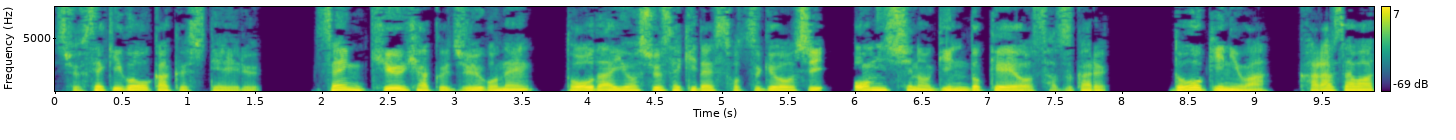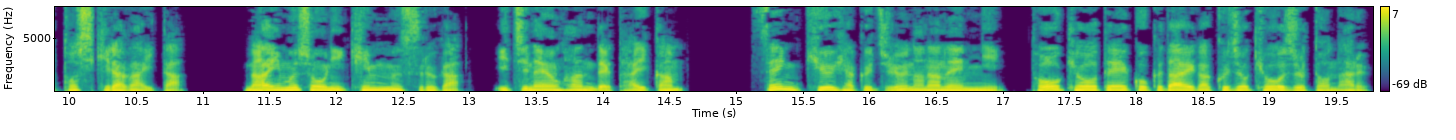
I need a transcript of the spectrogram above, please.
首席合格している。1915年、東大を首席で卒業し、恩師の銀時計を授かる。同期には、唐沢俊樹らがいた。内務省に勤務するが、1年半で退官。1917年に、東京帝国大学助教授となる。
